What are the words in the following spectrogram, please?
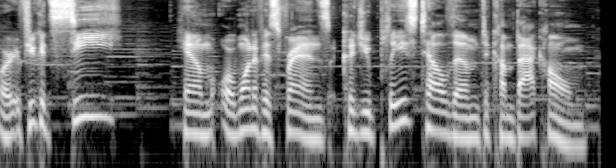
or if you could see him or one of his friends, could you please tell them to come back home?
